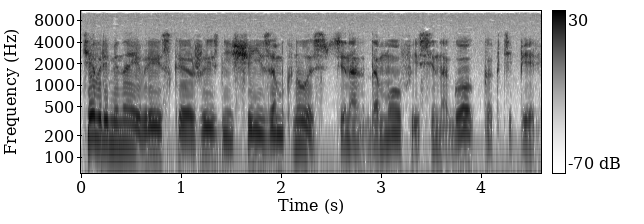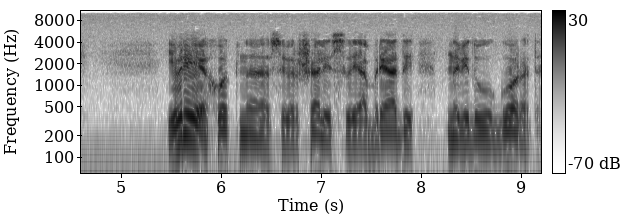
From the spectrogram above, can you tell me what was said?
Те времена еврейская жизнь еще не замкнулась в стенах домов и синагог, как теперь. Евреи охотно совершали свои обряды на виду у города,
